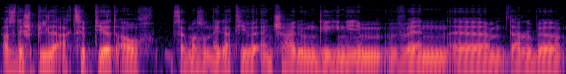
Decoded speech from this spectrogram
also der Spieler akzeptiert auch, sag mal so, negative Entscheidungen gegen ihn, wenn äh, darüber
